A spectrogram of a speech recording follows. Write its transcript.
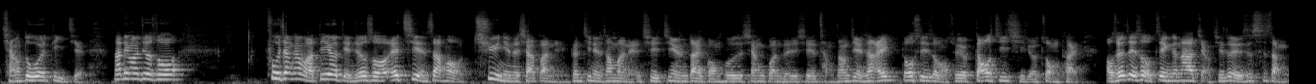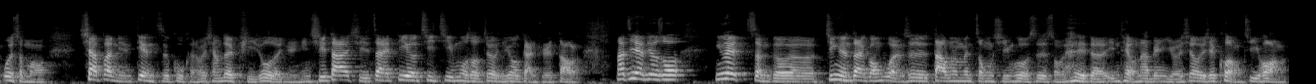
强度会递减。那另外就是说，负向看法第二点就是说，哎，基本上哦，去年的下半年跟今年上半年，其实晶圆代工或是相关的一些厂商，基本上哎，都是一种所谓高基期的状态。哦，所以这也是我之前跟大家讲，其实这也是市场为什么下半年电子股可能会相对疲弱的原因。其实大家其实在第二季季末的时候就已经有感觉到了。那既然就是说。因为整个晶圆代工，不管是大陆那边中芯，或者是所谓的 Intel 那边，有一些有一些扩厂计划嘛。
